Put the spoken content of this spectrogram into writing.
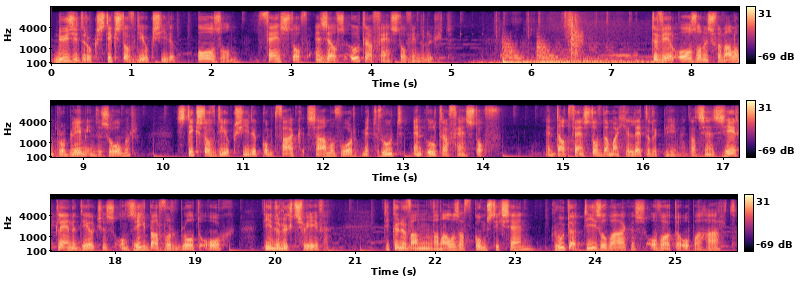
Nu zit er ook stikstofdioxide, ozon, fijnstof en zelfs ultrafijnstof in de lucht. Te veel ozon is vooral een probleem in de zomer. Stikstofdioxide komt vaak samen voor met roet en ultrafijn stof. En dat fijn stof dat mag je letterlijk nemen. Dat zijn zeer kleine deeltjes, onzichtbaar voor het blote oog, die in de lucht zweven. Die kunnen van, van alles afkomstig zijn, roet uit dieselwagens of uit de open haard,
